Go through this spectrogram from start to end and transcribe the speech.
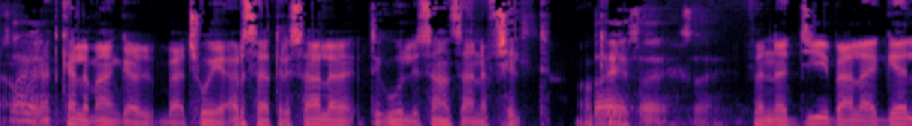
صحيح. حنتكلم عنها بعد شوية. أرسلت رسالة تقول لسانسا أنا فشلت. أوكي؟ صحيح صحيح صحيح. فانها تجيب على الاقل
